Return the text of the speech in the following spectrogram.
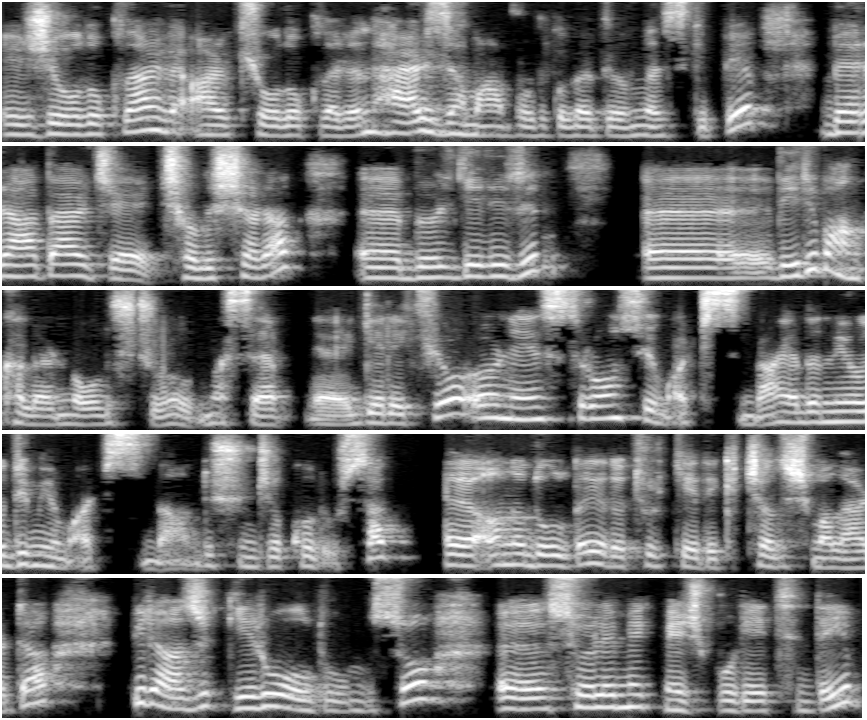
jeologlar ve arkeologların her zaman vurguladığımız gibi beraberce çalışarak bölgelerin e, veri bankalarının oluşturulması e, gerekiyor. Örneğin stronsiyum açısından ya da neodymium açısından düşünecek olursak Anadolu'da ya da Türkiye'deki çalışmalarda birazcık geri olduğumuzu söylemek mecburiyetindeyim.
